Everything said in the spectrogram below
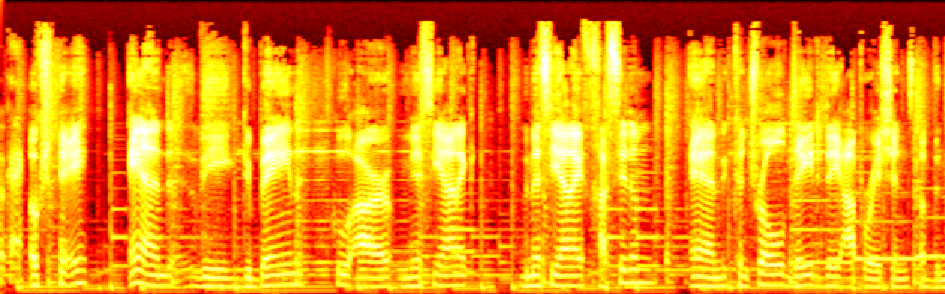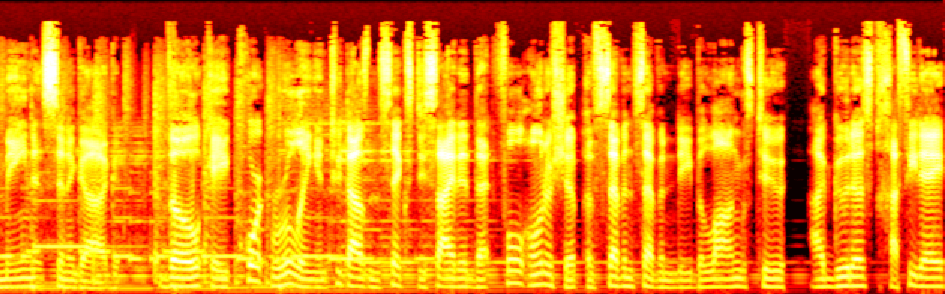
Okay. Okay. And the Gabaim, who are Messianic, the Messianic Hasidim, and control day to day operations of the main synagogue though a court ruling in 2006 decided that full ownership of 770 belongs to Agudas Hasidei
